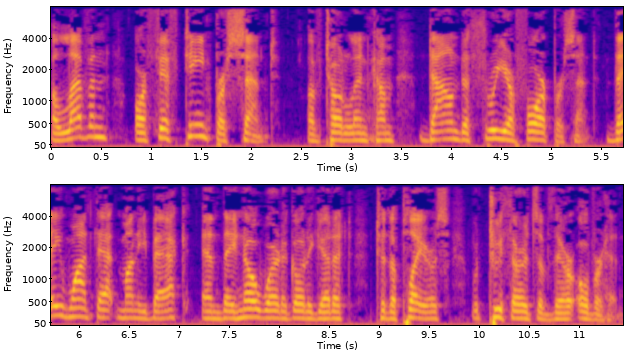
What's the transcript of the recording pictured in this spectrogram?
11 or 15 percent of total income down to three or four percent. They want that money back, and they know where to go to get it to the players with two thirds of their overhead.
